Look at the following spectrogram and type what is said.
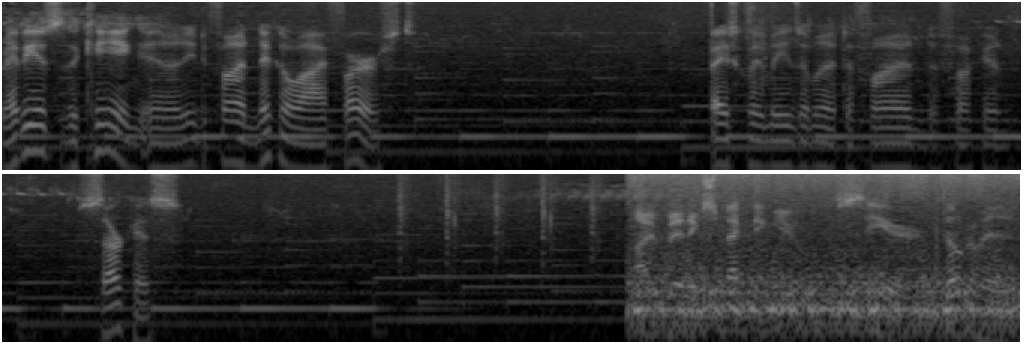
Maybe it's the king and I need to find Nicolai first. Basically means I'm gonna have to find the fucking circus. I've been expecting you. Seer. Pilgrimage.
